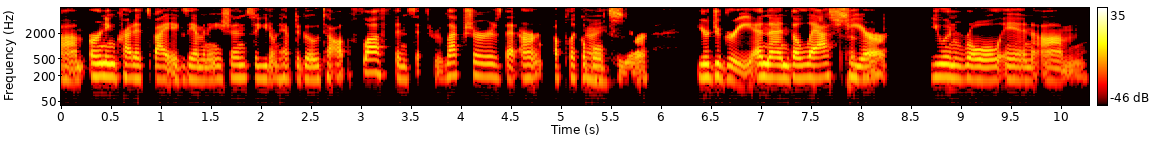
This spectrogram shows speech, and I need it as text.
um, earning credits by examination. So you don't have to go to all the fluff and sit through lectures that aren't applicable nice. to your your degree. And then the last so year, you enroll in um,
